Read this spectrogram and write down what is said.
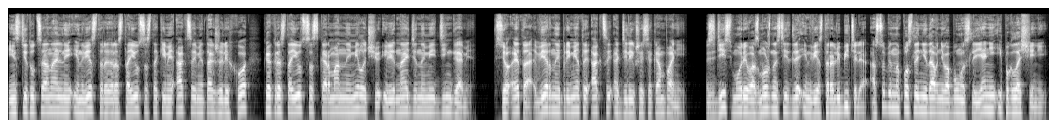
Институциональные инвесторы расстаются с такими акциями так же легко, как расстаются с карманной мелочью или найденными деньгами. Все это верные приметы акций отделившейся компаний. Здесь море возможностей для инвестора-любителя, особенно после недавнего бума слияний и поглощений.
